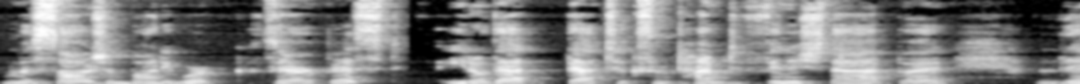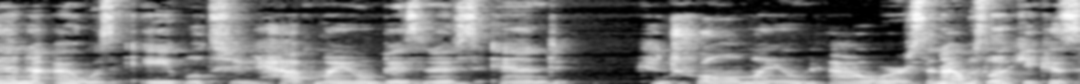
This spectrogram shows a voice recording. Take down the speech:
massage and bodywork therapist you know that that took some time to finish that but then i was able to have my own business and control my own hours. And I was lucky because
